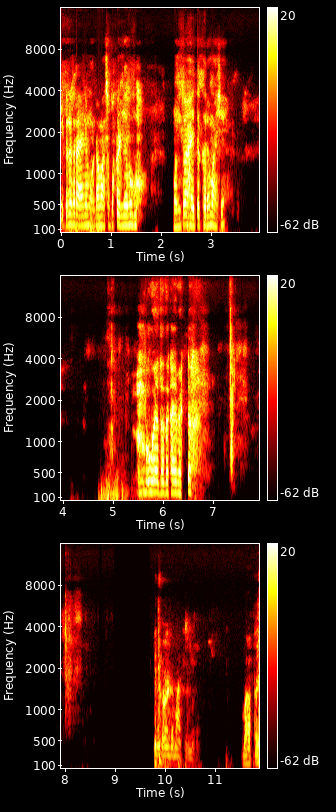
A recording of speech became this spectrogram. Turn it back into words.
इथूनच रायाने मोठा मासा पकडला बघू. म्हणतोय आहे तर खरं मासे. बघूयात आता काय भेटत. बापरे.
